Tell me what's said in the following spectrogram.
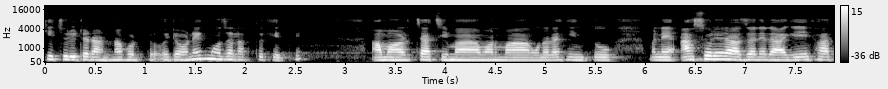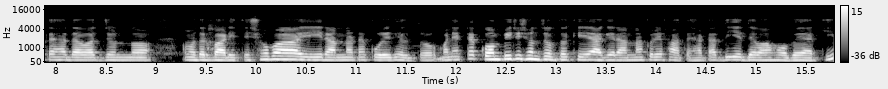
খিচুড়িটা রান্না করতো, ওইটা অনেক মজা লাগতো খেতে। আমার চাচিমা, আমার মা, ওনারা কিন্তু মানে আসরের, আজানের আগে ফাতেহা দেওয়ার জন্য আমাদের বাড়িতে সবাই এই রান্নাটা করে ফেলতো। মানে একটা কম্পিটিশন চলতো কে আগে রান্না করে ফাতেহাটা দিয়ে দেওয়া হবে আর কি।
